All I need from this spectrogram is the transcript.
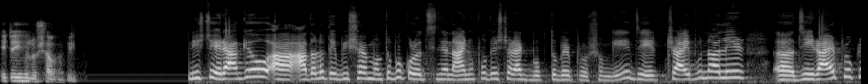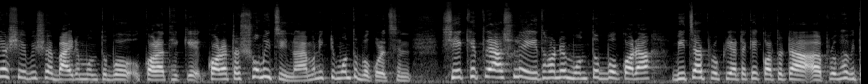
এটাই হলো স্বাভাবিক। নিশ্চয়ই, এর আগেও আদালত এ বিষয়ে মন্তব্য করেছিলেন আইন উপদেষ্টার এক বক্তব্যের প্রসঙ্গে যে ট্রাইব্যুনালের যে রায়ের প্রক্রিয়া সে বিষয়ে বাইরে মন্তব্য করা থেকে, করাটা সমীচীন নয়, এমন একটি মন্তব্য করেছেন। সেক্ষেত্রে আসলে এই ধরনের মন্তব্য করা বিচার প্রক্রিয়াটাকে কতটা প্রভাবিত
